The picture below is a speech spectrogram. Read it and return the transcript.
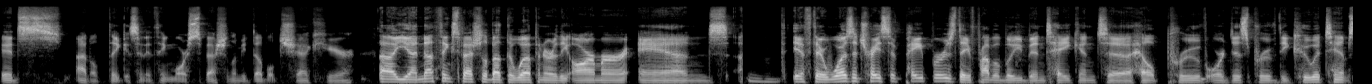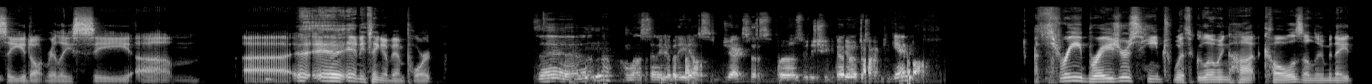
it's, I don't think it's anything more special. Let me double check here. Uh, yeah, nothing special about the weapon or the armor. And if there was a trace of papers, they've probably been taken to help prove or disprove the coup attempt. So you don't really see. Um, uh, anything of import. Then, unless anybody else objects, I suppose we should go talk to Gandalf. Three braziers heaped with glowing hot coals illuminate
